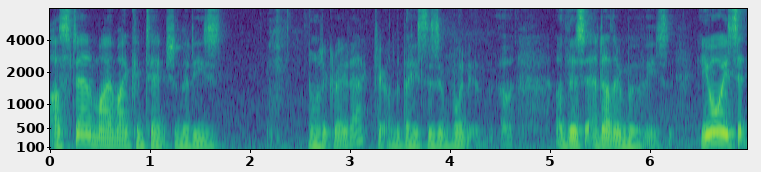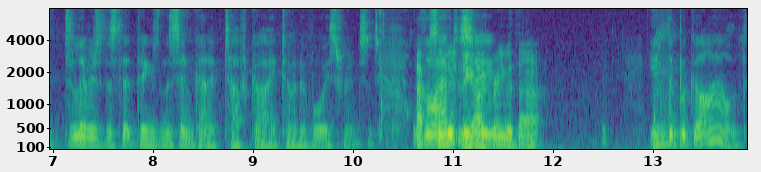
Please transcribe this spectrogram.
I'll stand by my contention that he's not a great actor on the basis of what of this and other movies. He always delivers the things in the same kind of tough guy tone of voice, for instance. Although absolutely, I say- agree with that. in the beguiled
